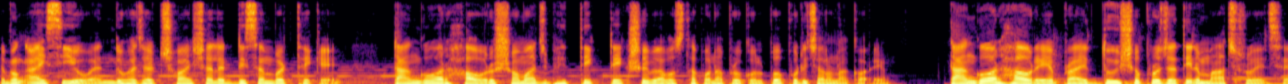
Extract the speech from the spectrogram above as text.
এবং আইসিওএন দু হাজার ছয় সালের ডিসেম্বর থেকে টাঙ্গুয়ার হাওর সমাজভিত্তিক টেকসই ব্যবস্থাপনা প্রকল্প পরিচালনা করে। টাঙ্গুয়ার হাওরে প্রায় দুইশো প্রজাতির মাছ রয়েছে।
